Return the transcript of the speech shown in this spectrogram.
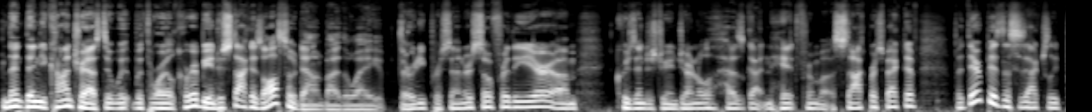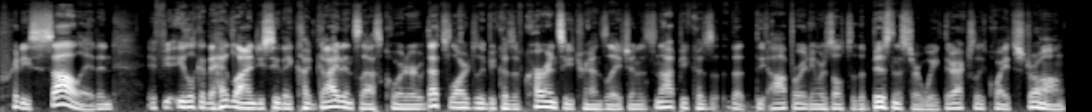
then, then you contrast it with, with Royal Caribbean, whose stock is also down, by the way, 30% or so for the year. Um, cruise industry in general has gotten hit from a stock perspective, but their business is actually pretty solid. And if you, you, look at the headlines, you see they cut guidance last quarter. That's largely because of currency translation. It's not because the, the operating results of the business are weak. They're actually quite strong.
